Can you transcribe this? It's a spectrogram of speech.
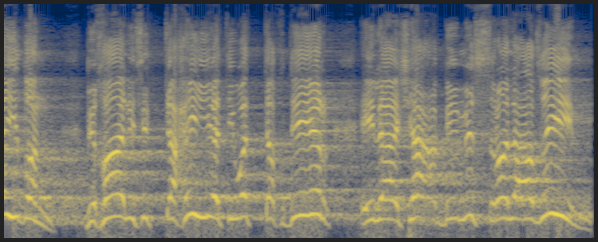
أيضا بخالص التحية والتقدير إلى شعب مصر العظيم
